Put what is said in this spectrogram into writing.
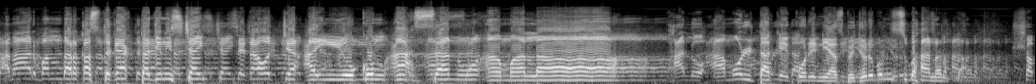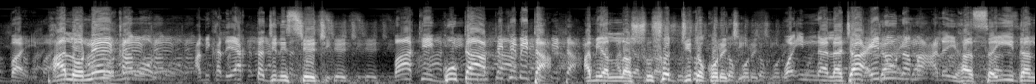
আমার বান্দার কাছ থেকে একটা জিনিস চাই, সেটা হচ্ছে আইয়ুকুম আহসানু আমালা। ভালো আমলটাকে করে নিয়ে আসবে। জোরে বলুন সুবহানাল্লাহ। সবাই ভালো নেক আমল। আমি খালি একটা জিনিস চেয়েছি। বাকি গোটা পৃথিবীটা আমি আল্লাহ সুসজ্জিত করেছি। ওয়া ইন্না লাজাইলুনা মা আলাইহা সাইয়িদান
